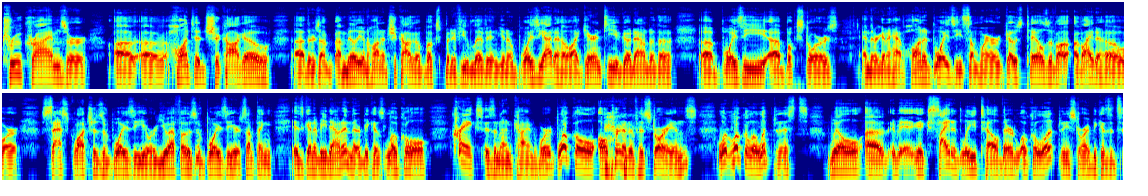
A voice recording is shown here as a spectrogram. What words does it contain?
true crimes or uh, uh, haunted Chicago. Uh, there's a, a, million haunted Chicago books, but if you live in, you know, Boise, Idaho, I guarantee you go down to the uh, Boise uh, bookstores and they're going to have haunted Boise somewhere or ghost tales of, of Idaho or Sasquatches of Boise or UFOs of Boise or something is going to be down in there because local cranks is an unkind word. Local alternative historians, lo- local elliptonists will, uh, excitedly tell their local elliptony story because it's,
